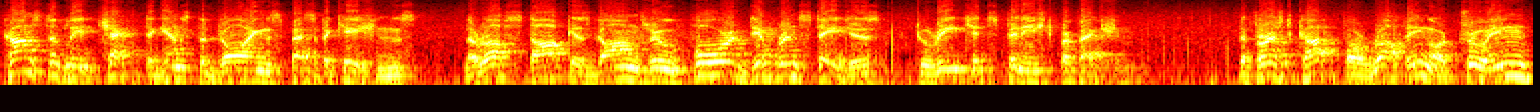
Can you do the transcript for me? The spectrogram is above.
Constantly checked against the drawing specifications, the rough stock is gone through four different stages to reach its finished perfection. The first cut for roughing or truing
